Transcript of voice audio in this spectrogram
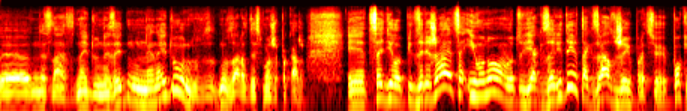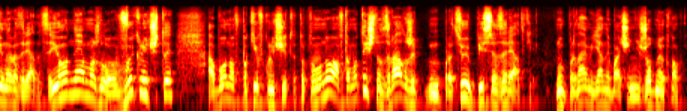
Е, не знаю, знайду, не зайду, не знайду, ну зараз десь може покажу. Це діло підзаряджається, і воно, от, як зарядив, так зразу же і працює, поки не розрядиться. Його неможливо виключити або навпаки включити. Тобто воно автоматично зразу ж м, працює після зарядки. Ну, принаймні, я не бачу ні жодної кнопки.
